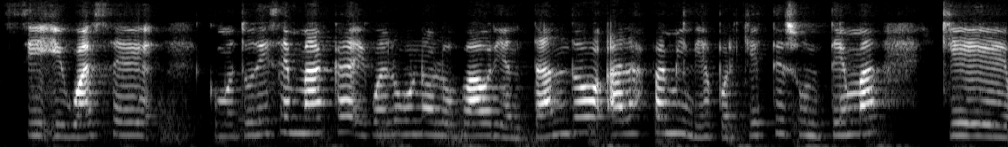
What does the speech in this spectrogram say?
Sí, igual se, como tú dices, Maca, igual uno los va orientando a las familias, porque este es un tema que,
